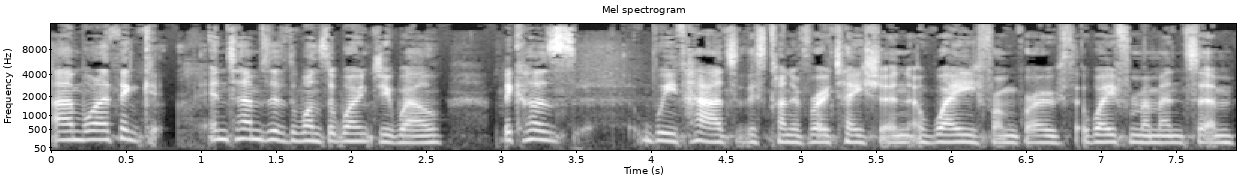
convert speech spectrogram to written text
Um, well, I think in terms of the ones that won't do well, because we've had this kind of rotation away from growth, away from momentum,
